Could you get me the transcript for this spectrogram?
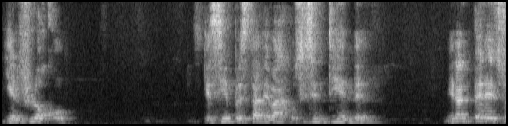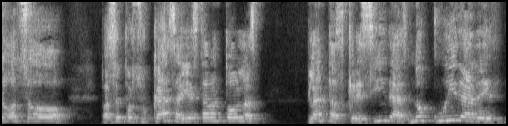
y el flojo, que siempre está debajo, ¿sí se entiende? Mira el perezoso, pasé por su casa, ya estaban todas las plantas crecidas, no cuida de,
